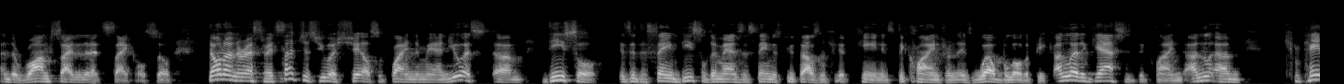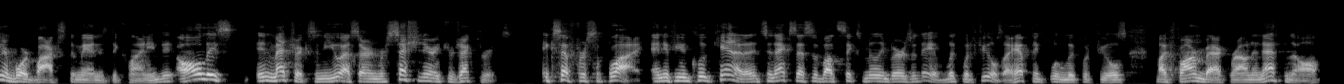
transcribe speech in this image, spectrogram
on the wrong side of that cycle. So don't underestimate. It's not just U.S. shale supply and demand. U.S. Um, diesel is it the same? Diesel demand is the same as 2015. It's declined from, it's well below the peak. Unleaded gas has declined. Un, um, containerboard box demand is declining. All these in metrics in the US are in recessionary trajectories, except for supply. And if you include Canada, it's in excess of about 6 million barrels a day of liquid fuels. I have to include liquid fuels, my farm background, in ethanol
